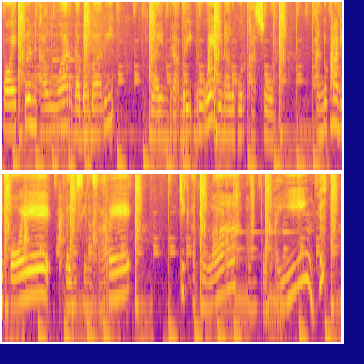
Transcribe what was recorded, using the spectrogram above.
Poeken keluar dababari lain brak beri bruwe dina luhur kasur. Anduk mah dipoe lagi sinasare. Cik atulah ampun aing え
